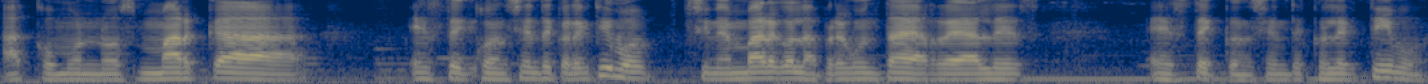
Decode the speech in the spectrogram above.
a como nos marca este consciente colectivo. Sin embargo, la pregunta real es, ¿este consciente colectivo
